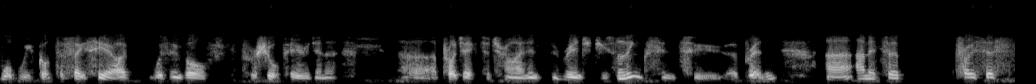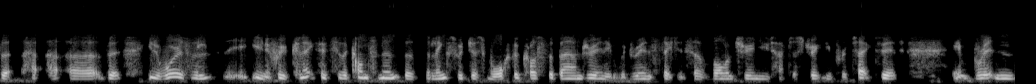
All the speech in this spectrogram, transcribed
what we've got to face here, I was involved for a short period in a, uh, a project to try and reintroduce lynx into uh, Britain, uh, and it's a process that uh, uh, that you know whereas the you know if we are connected to the continent the, the lynx would just walk across the boundary and it would reinstate itself voluntarily and you'd have to strictly protect it in britain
